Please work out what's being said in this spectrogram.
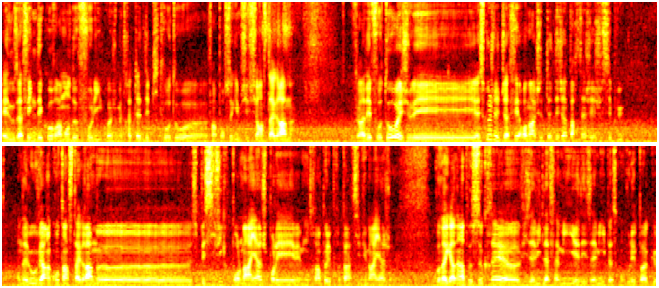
Et nous a fait une déco vraiment de folie. Quoi. Je mettrai peut-être des petites photos. Euh, enfin, pour ceux qui me suivent sur Instagram, vous verrez des photos et je vais. Est-ce que je l'ai déjà fait? Remarque, j'ai peut-être déjà partagé, je sais plus. On avait ouvert un compte Instagram euh, spécifique pour le mariage, pour les montrer un peu les préparatifs du mariage, qu'on a gardé un peu secret vis-à-vis de la famille et des amis parce qu'on voulait pas que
